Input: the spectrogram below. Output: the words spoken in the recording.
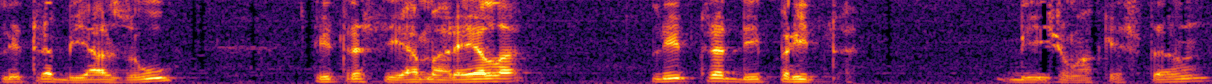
letra B azul, letra C amarela, letra D preta. Vejam a questão.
